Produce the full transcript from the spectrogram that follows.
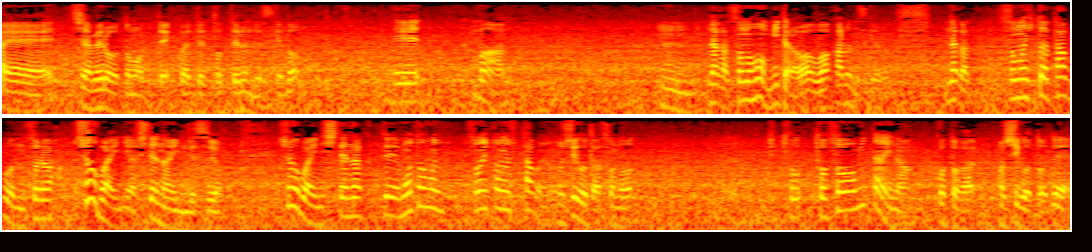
えー、喋ろうと思ってこうやって撮ってるんですけど、で、まあ、うん、なんかその本見たらわかるんですけど、なんかその人は多分それは商売にはしてないんですよ。商売にしてなくて、元の、その人の多分お仕事はその、塗装みたいなことがお仕事で、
